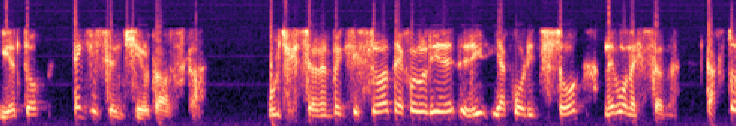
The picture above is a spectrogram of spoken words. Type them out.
je to existenční otázka. Buď chceme existovat jako, li, jako lidstvo, nebo nechceme. Tak to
